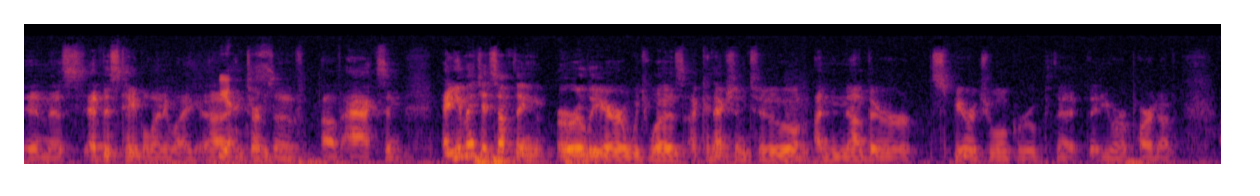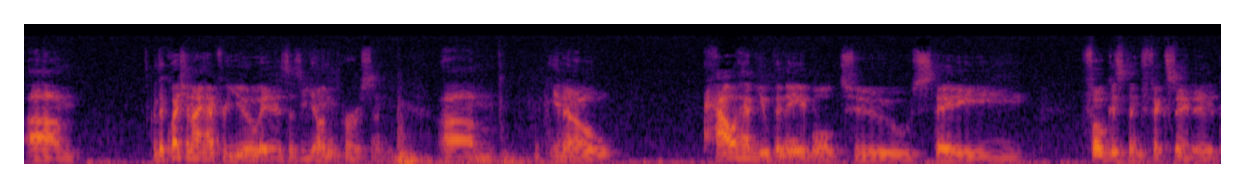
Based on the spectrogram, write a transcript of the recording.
in this at this table anyway, uh, in terms of of acts and and you mentioned something earlier, which was a connection to another spiritual group that that you were a part of. Um, the question I have for you is, as a young person, um, you know, how have you been able to stay focused and fixated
